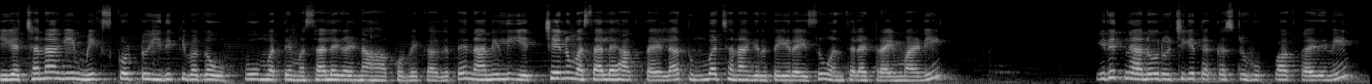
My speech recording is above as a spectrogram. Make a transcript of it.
ಈಗ ಚೆನ್ನಾಗಿ ಮಿಕ್ಸ್ ಕೊಟ್ಟು ಇದಕ್ಕಿವಾಗ ಉಪ್ಪು ಮತ್ತು ಮಸಾಲೆಗಳನ್ನ ಹಾಕೋಬೇಕಾಗುತ್ತೆ. ನಾನಿಲ್ಲಿ ಹೆಚ್ಚೇನು ಮಸಾಲೆ ಹಾಕ್ತಾ ಇಲ್ಲ. ತುಂಬ ಚೆನ್ನಾಗಿರುತ್ತೆ ಈ ರೈಸು ಒಂದ್ಸಲ ಟ್ರೈ ಮಾಡಿ. ಇದಕ್ಕೆ ನಾನು ರುಚಿಗೆ ತಕ್ಕಷ್ಟು ಉಪ್ಪು ಹಾಕ್ತಾ ಇದ್ದೀನಿ.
